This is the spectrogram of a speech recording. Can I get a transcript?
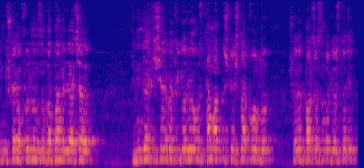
Şimdi şöyle fırınımızın kapağını bir açalım. Dibindeki şerbeti görüyoruz. Tam 65 dakika oldu. Şöyle parçasını da göstereyim.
